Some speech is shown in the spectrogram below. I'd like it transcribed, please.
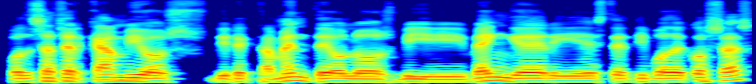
puedes hacer cambios directamente o los Wenger y este tipo de cosas,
